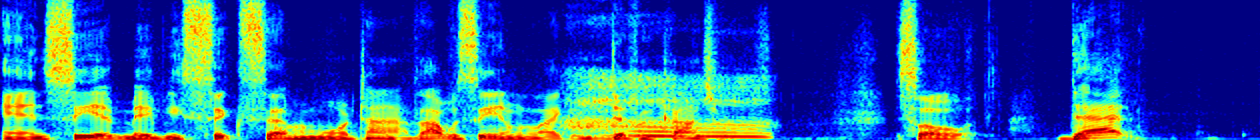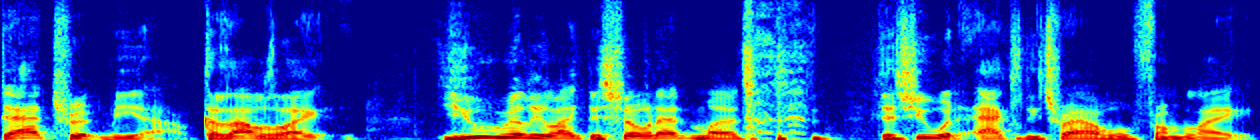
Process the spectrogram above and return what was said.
and see it maybe six, seven more times. I would see them like in different countries. So that that tripped me out because I was like, you really like the show that much that you would actually travel from like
